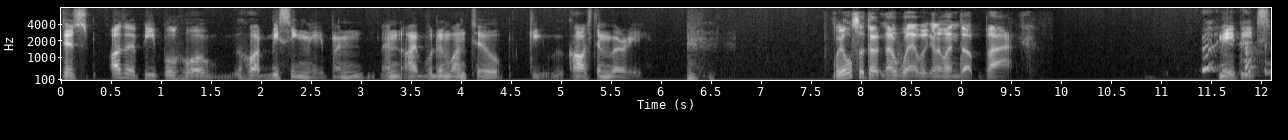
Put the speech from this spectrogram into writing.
there's other people who are who are missing me, and and I wouldn't want to cause them worry. we also don't know where we're going to end up back. Maybe it's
